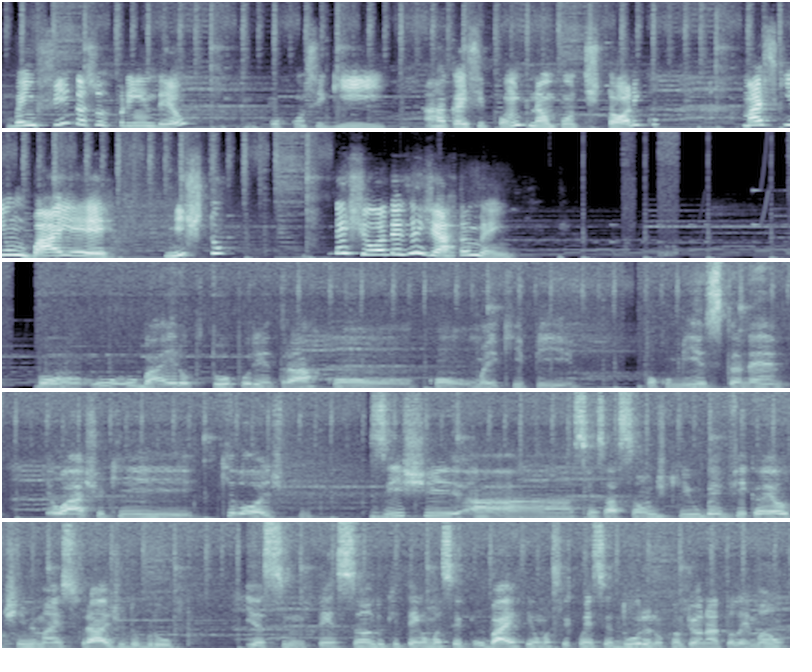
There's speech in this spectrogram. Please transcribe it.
o Benfica surpreendeu por conseguir arrancar esse ponto, né, um ponto histórico, mas que um Bayern misto deixou a desejar também. Bom, o, o Bayern optou por entrar com, com uma equipe um pouco mista, né? Eu acho que, que lógico, existe a, a sensação de que o Benfica é o time mais frágil do grupo. E assim, pensando que tem uma o Bayern tem uma sequência dura no campeonato alemão,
